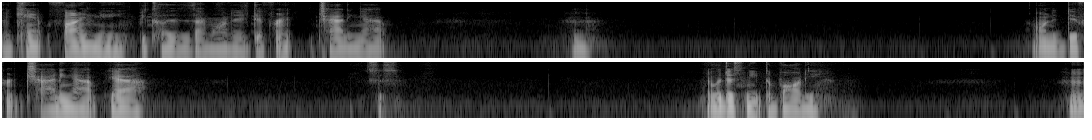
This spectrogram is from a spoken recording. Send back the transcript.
you can't find me because I'm on a different chatting app. Hmm. On a different chatting app, yeah. This and we just need the body. Hmm.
